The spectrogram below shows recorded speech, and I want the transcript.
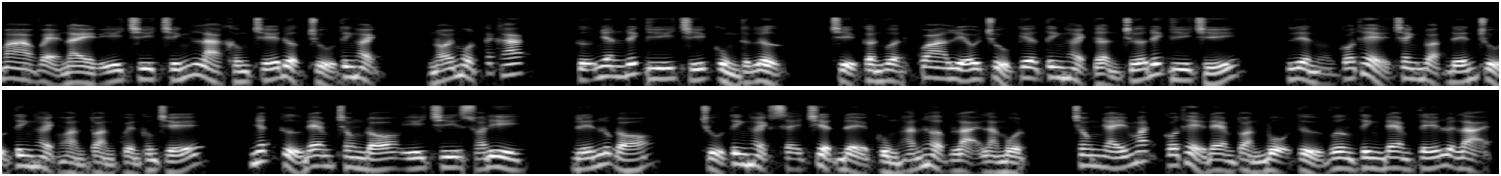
mà vẻ này ý chí chính là khống chế được chủ tinh hoạch nói một cách khác, cự nhân đích ý chí cùng thực lực, chỉ cần vượt qua liếu chủ kia tinh hoạch ẩn chứa đích ý chí, liền có thể tranh đoạt đến chủ tinh hoạch hoàn toàn quyền khống chế, nhất cử đem trong đó ý chí xóa đi, đến lúc đó, chủ tinh hạch sẽ triệt để cùng hắn hợp lại là một, trong nháy mắt có thể đem toàn bộ tử vương tinh đem tế luyện lại,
